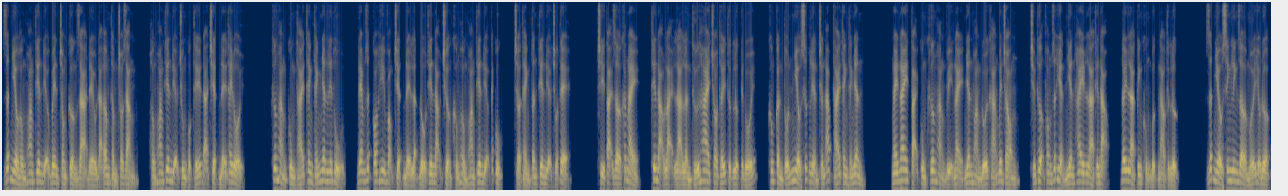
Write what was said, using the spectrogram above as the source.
rất nhiều hồng hoang thiên địa bên trong cường giả đều đã âm thầm cho rằng, hồng hoang thiên địa trung cuộc thế đã triệt để thay đổi. Khương hằng cùng thái thanh thánh nhân liên thủ, đem rất có hy vọng triệt để lật đổ thiên đạo trưởng khống hồng hoang thiên địa cách cục, trở thành tân thiên địa chúa tể. Chỉ tại giờ khắc này, thiên đạo lại là lần thứ hai cho thấy thực lực tuyệt đối, không cần tốn nhiều sức liền chấn áp thái thanh thánh nhân. Ngày nay tại cùng khương hằng vị này nhân hoàng đối kháng bên trong, chiếm thượng phong rất hiển nhiên hay là thiên đạo, đây là kinh khủng bực nào thực lực. Rất nhiều sinh linh giờ mới hiểu được,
